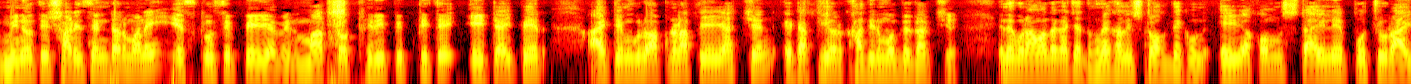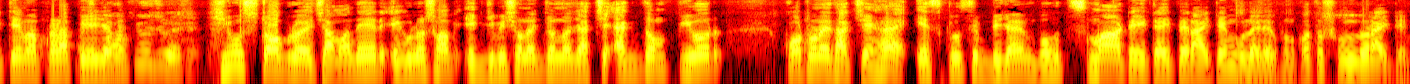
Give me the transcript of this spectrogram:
মিনতি শাড়ি সেন্টার মানেই এক্সক্লুসিভ পেয়ে যাবেন। মাত্র থ্রি ফিফটিতে এই টাইপের আইটেমগুলো আপনারা পেয়ে যাচ্ছেন। এটা পিওর খাদির মধ্যে থাকছে। এ দেখুন আমাদের কাছে ধনেখালি স্টক দেখুন। এই রকম স্টাইলে প্রচুর আইটেম আপনারা পেয়ে যাবেন। হিউজ হিউজ স্টক রয়েছে। আমাদের এগুলো সব এক্সিবিশনের জন্য যাচ্ছে। একদম পিওর কটনে থাকছে। হ্যাঁ এক্সক্লুসিভ ডিজাইন বহুত স্মার্ট এই টাইপের আইটেমগুলো দেখুন কত সুন্দর আইটেম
